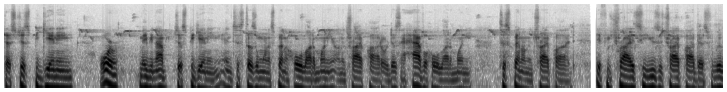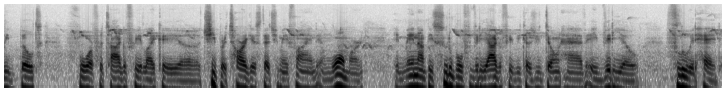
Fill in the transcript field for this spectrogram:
that's just beginning or maybe not just beginning and just doesn't want to spend a whole lot of money on a tripod or doesn't have a whole lot of money to spend on a tripod. If you try to use a tripod that's really built for photography like a uh, cheaper Targus that you may find in Walmart, it may not be suitable for videography because you don't have a video fluid head.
